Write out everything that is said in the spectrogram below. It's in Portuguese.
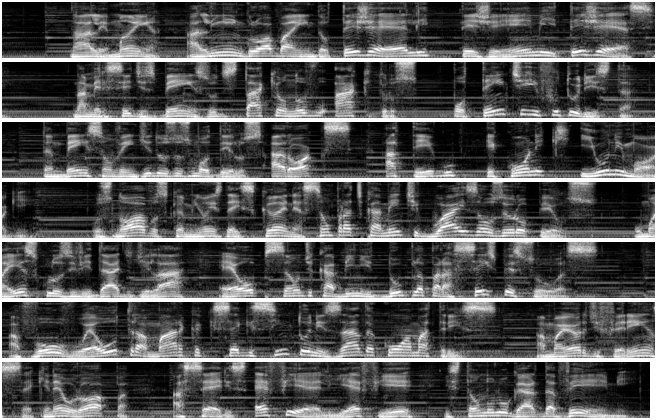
Na Alemanha, a linha engloba ainda o TGL, TGM e TGS. Na Mercedes-Benz, o destaque é o novo Actros, potente e futurista. Também são vendidos os modelos Arox, Atego, Econic e Unimog. Os novos caminhões da Scania são praticamente iguais aos europeus. Uma exclusividade de lá é a opção de cabine dupla para seis pessoas. A Volvo é outra marca que segue sintonizada com a matriz. A maior diferença é que na Europa, as séries FL e FE estão no lugar da VM.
